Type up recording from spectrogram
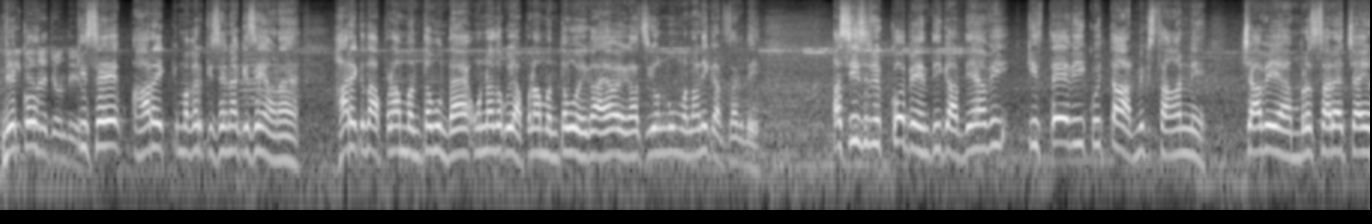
ਕੀ ਵੇਖੋ ਕਹਿਣਾ ਚਾਹੁੰਦੇ ਹੋ? ਕਿਸੇ ਹਰ ਇੱਕ ਮਗਰ ਕਿਸੇ ਨਾ ਕਿਸੇ ਆਣਾ ਹੈ। ਹਰ ਇੱਕ ਦਾ ਆਪਣਾ ਮੰਤਵ ਹੁੰਦਾ ਹੈ। ਉਹਨਾਂ ਦਾ ਕੋਈ ਆਪਣਾ ਮੰਤਵ ਹੋਏਗਾ ਆਇਆ ਹੋਏਗਾ ਅਸੀਂ ਉਹਨੂੰ ਮਨਾ ਨਹੀਂ ਕਰ ਸਕਦੇ। ਅਸੀਂ ਸਿਰਫ ਇੱਕੋ ਬੇਨਤੀ ਕਰਦੇ ਹਾਂ ਵੀ ਕਿਤੇ ਵੀ ਕੋਈ ਧਾਰਮਿਕ ਸਥਾਨ ਨੇ ਚਾਹੇ ਅੰਮ੍ਰਿਤਸਰ ਹੈ ਚਾਹੇ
